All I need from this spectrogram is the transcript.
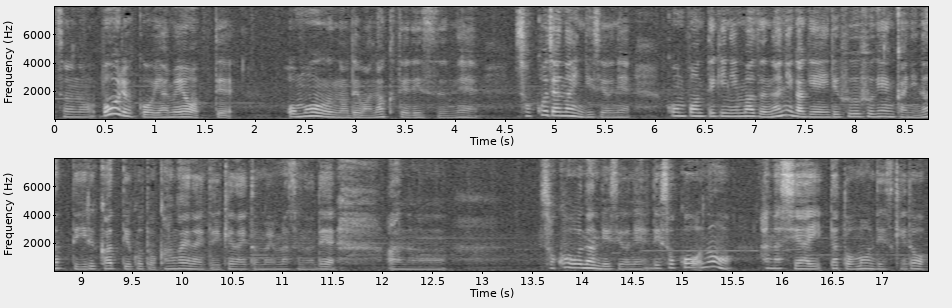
その暴力をやめようって思うのではなくてですねそこじゃないんですよね根本的にまず何が原因で夫婦喧嘩になっているかっていうことを考えないといけないと思いますのであのそこなんですよねでそこの話し合いだと思うんですけど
